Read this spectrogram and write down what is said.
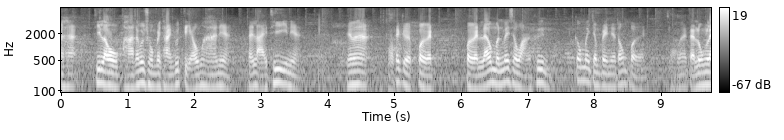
นะฮะ ที่เราพาท่านผู้ชมไปทานก๋วยเตี๋ยวมาเนี่ย หลาย ๆ ที่เนี่ย ใช่ไหมฮะครับถ้าเกิดเปิดเปิดแล้วมันไม่สว่างขึ้น ก็ไม่จำเป็นจะต้องเปิดใช่ถูกไหมแต่โรงแร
